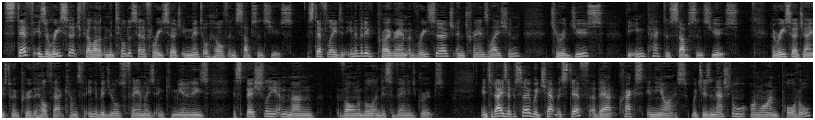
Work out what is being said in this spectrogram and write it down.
Steph is a research fellow at the Matilda Centre for Research in Mental Health and Substance Use. Steph leads an innovative program of research and translation to reduce the impact of substance use. Her research aims to improve the health outcomes for individuals, families, and communities, especially among vulnerable and disadvantaged groups. In today's episode, we chat with Steph about Cracks in the Ice, which is a national online portal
